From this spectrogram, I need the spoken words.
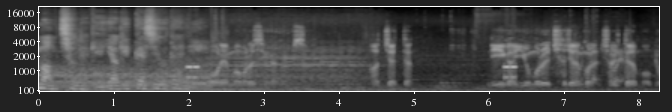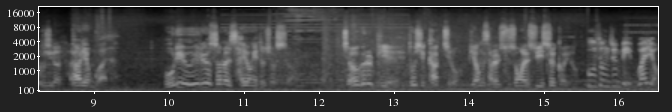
멍청하게 여기까지 오다니. 오래 머무를 생각은 없어. 어쨌든 네가 유물을 찾으는 꼴은 절대로 못 보지. 사령관, 우리 의료선을 사용해도 좋소. 저그를 피해 도시 각지로 병사를 수송할 수 있을 거요. 구송 준비 완료.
